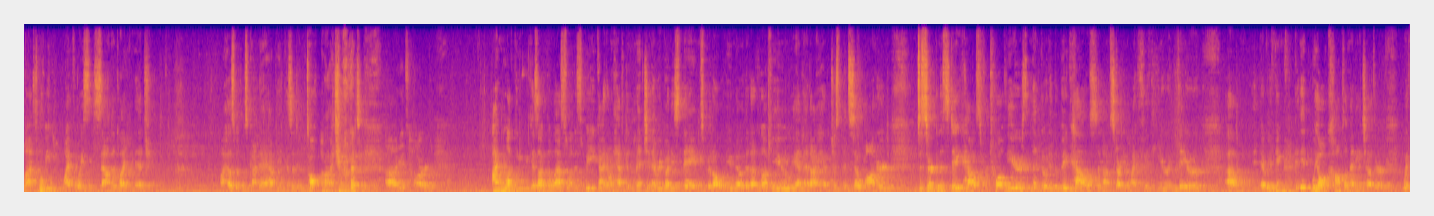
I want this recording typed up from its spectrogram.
Last week, voice sounded like Mitch. My husband was kind of happy because I didn't talk much, but uh, it's hard. I'm lucky because I'm the last one to speak. I don't have to mention everybody's names, but all of you know that I love you and that I have just been so honored to serve in the State House for 12 years and then go to the big house, and I'm starting my fifth year there. Um, everything, it, we all complement each other with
